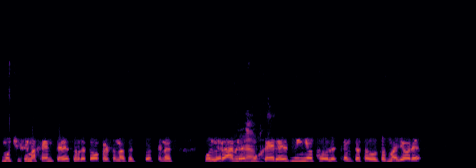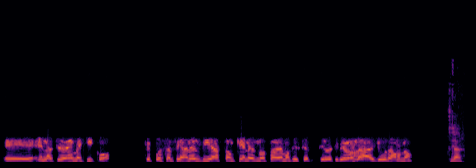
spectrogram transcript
muchísima gente, sobre todo personas en situaciones vulnerables, mujeres, niños, adolescentes, adultos mayores, eh, en la Ciudad de México, que pues al final del día son quienes no sabemos si, si recibieron la ayuda o no. Claro.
